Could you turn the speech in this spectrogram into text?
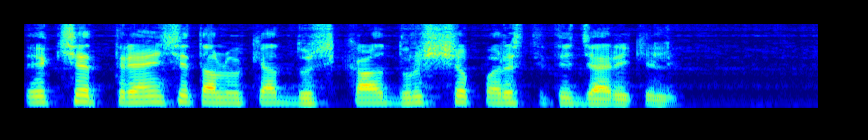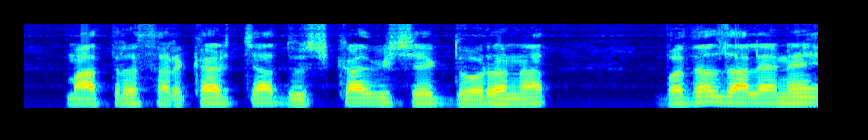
एकशे त्र्याऐंशी तालुक्यात दुष्काळ दृश्य परिस्थिती जारी केली. मात्र सरकारच्या दुष्काळविषयक धोरणात बदल झाल्याने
